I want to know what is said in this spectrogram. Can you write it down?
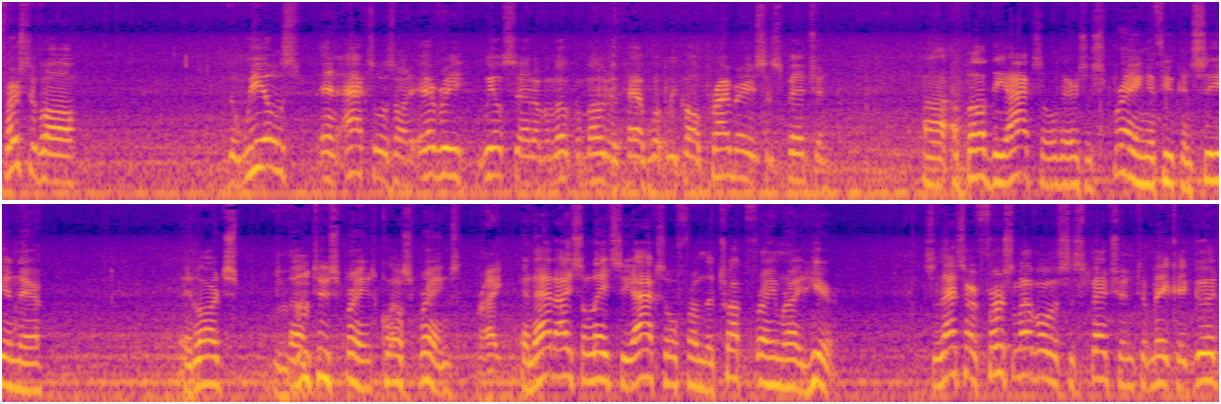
First of all, the wheels and axles on every wheel set of a locomotive have what we call primary suspension. Uh, above the axle, there's a spring, if you can see in there, a large uh, two springs, coil springs, Right. and that isolates the axle from the truck frame right here. So that's our first level of suspension to make a good,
